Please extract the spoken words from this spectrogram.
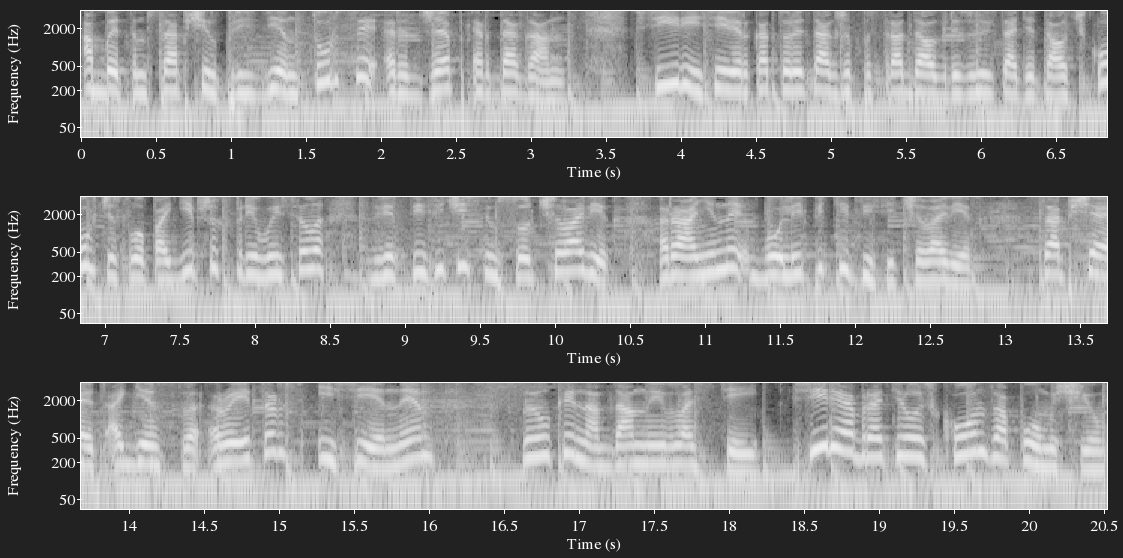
Об этом сообщил президент Турции Реджеп Эрдоган. В Сирии, север которой также пострадал в результате толчков, число погибших превысило 2700 человек, ранены более 5000 человек, сообщают агентства Reuters и CNN с ссылкой на данные властей. Сирия обратилась к ООН за помощью.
